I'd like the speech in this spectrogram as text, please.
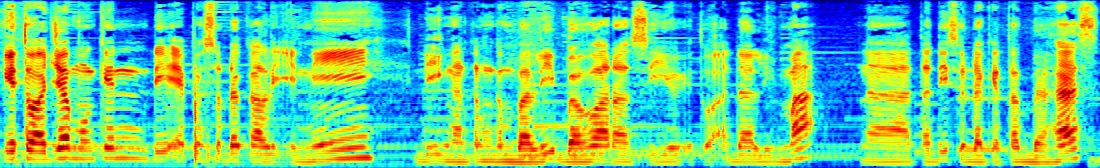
Itu aja mungkin di episode kali ini diingatkan kembali bahwa rasio itu ada 5. Nah, tadi sudah kita bahas.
